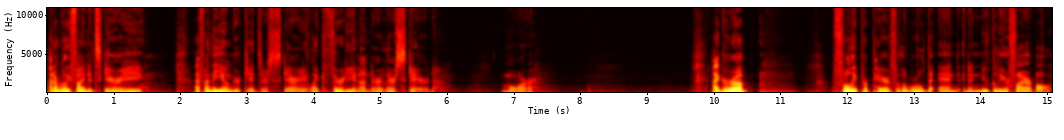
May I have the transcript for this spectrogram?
I don't really find it scary. I find the younger kids are scary, like 30 and under. They're scared more. I grew up fully prepared for the world to end in a nuclear fireball.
